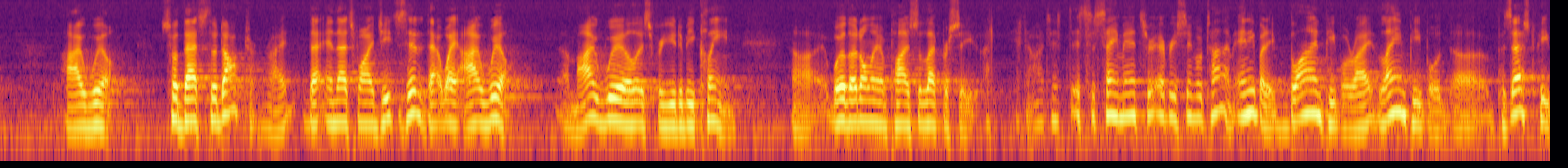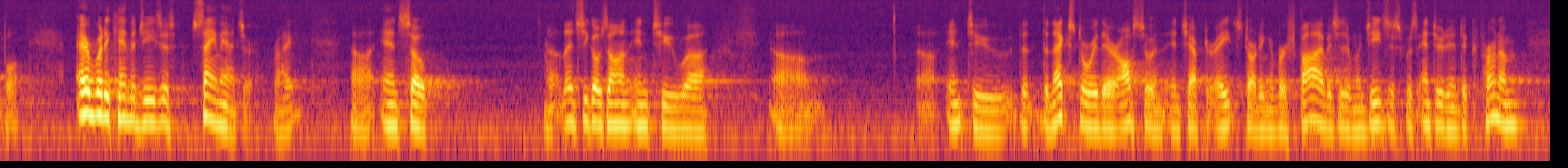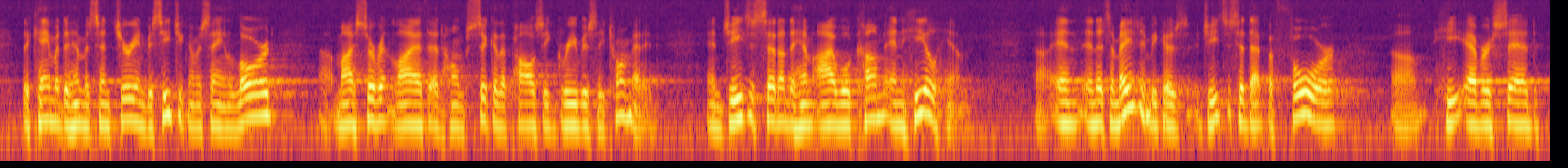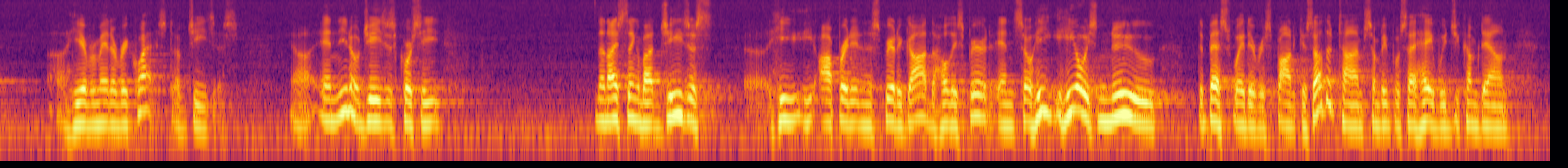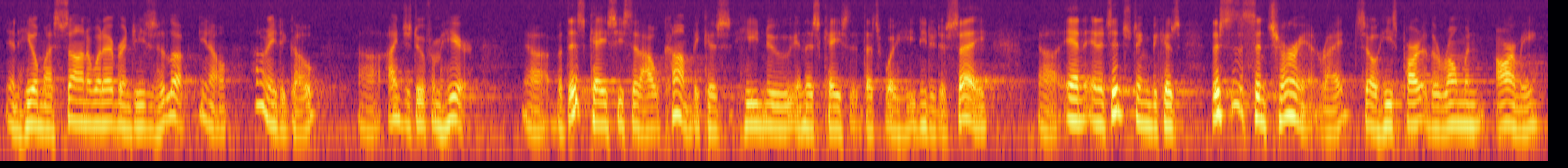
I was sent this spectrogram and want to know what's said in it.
I will. So that's the doctrine, right? That, and that's why Jesus said it that way I will. My will is for you to be clean. Uh, well, that only applies to leprosy. It's the same answer every single time. Anybody, blind people, right? Lame people, uh, possessed people. Everybody came to Jesus, same answer, right? Uh, and so uh, then she goes on into. Uh, um, uh, into the, the next story there, also in, in chapter 8, starting in verse 5. It says, When Jesus was entered into Capernaum, there came unto him a centurion beseeching him and saying, Lord, uh, my servant lieth at home sick of the palsy, grievously tormented. And Jesus said unto him, I will come and heal him. Uh, and, and it's amazing because Jesus said that before um, he ever said, uh, he ever made a request of Jesus. Uh, and, you know, Jesus, of course, he, the nice thing about Jesus, uh, he, he operated in the Spirit of God, the Holy Spirit. And so he, he always knew the best way to respond. Because other times, some people say, hey, would you come down and heal my son or whatever? And Jesus said, look, you know, I don't need to go. Uh, I can just do it from here. Uh, but this case, he said, I will come because he knew in this case that that's what he needed to say. Uh, and, and it's interesting because this is a centurion, right? So he's part of the Roman army,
